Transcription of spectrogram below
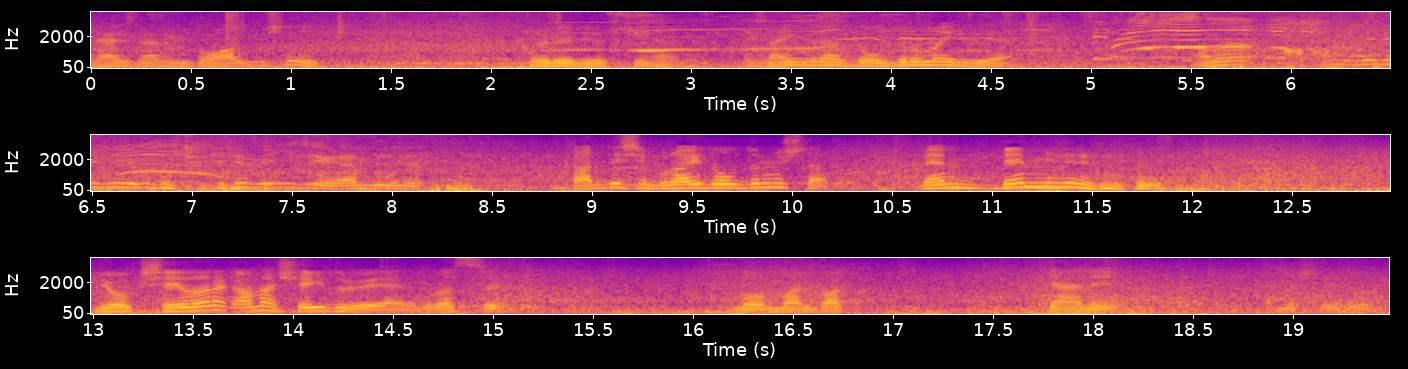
plajların doğal bir şey. Öyle diyorsun yani. Sanki biraz doldurma gibi ya. Ama Şimdi belediye bu da kötüne gidecek kardeşim. kardeşim burayı doldurmuşlar. Ben ben bilirim. Yok şey olarak ama şey duruyor yani burası normal bak yani Ama şey de olmuş.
